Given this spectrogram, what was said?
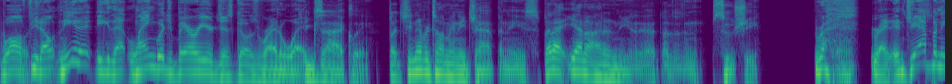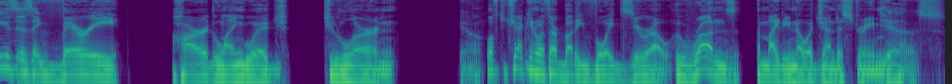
Well, if you don't need it, that language barrier just goes right away. Exactly. But she never taught me any Japanese. But I, you know, I don't need that other than sushi. Right, right. And Japanese is a very hard language to learn. You know, We'll have to check in with our buddy Void Zero, who runs the Mighty No Agenda stream. yes.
